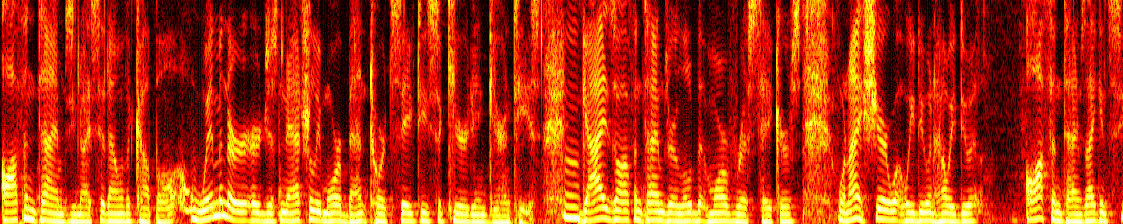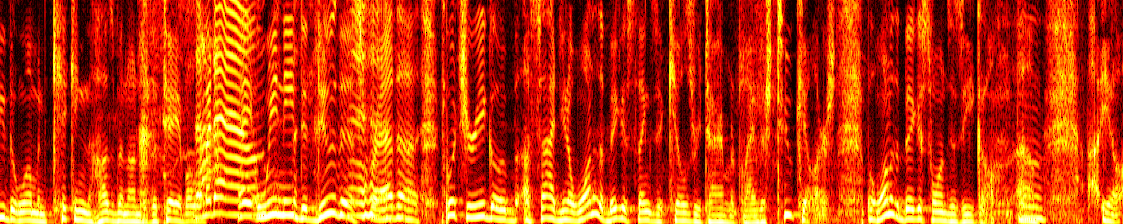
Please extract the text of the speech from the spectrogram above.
oftentimes, you know, I sit down with a couple. Women are, are just naturally more bent towards safety, security, and guarantees. Guys oftentimes are a little bit more of risk takers. When I share what we do and how we do it, oftentimes I can see the woman kicking the husband under the table. Simmer down. Hey, we need to do this, Fred. Uh, put your ego aside. You know, one of the biggest things that kills retirement plan. There's two killers, but one of the biggest ones is ego. Um, uh, you know,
